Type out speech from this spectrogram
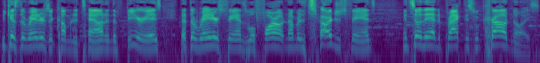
because the Raiders are coming to town, and the fear is that the Raiders fans will far outnumber the Chargers fans, and so they had to practice with crowd noise.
